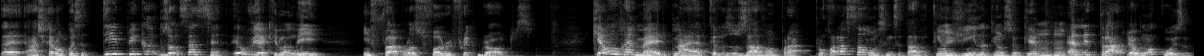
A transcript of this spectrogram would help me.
é, acho que era uma coisa típica dos anos 60. Eu vi aquilo ali em Fabulous Furry Freak Brothers. Que é um remédio que na época eles usavam para pro coração, assim, você tava, tinha angina, tinha não sei o quê, é nitrato de alguma coisa.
